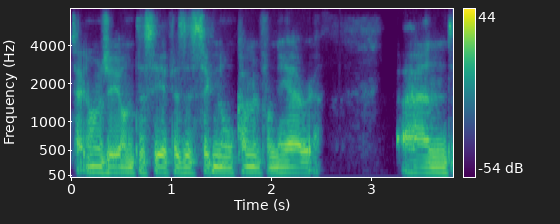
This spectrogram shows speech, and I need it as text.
technology on to see if there's a signal coming from the area. And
